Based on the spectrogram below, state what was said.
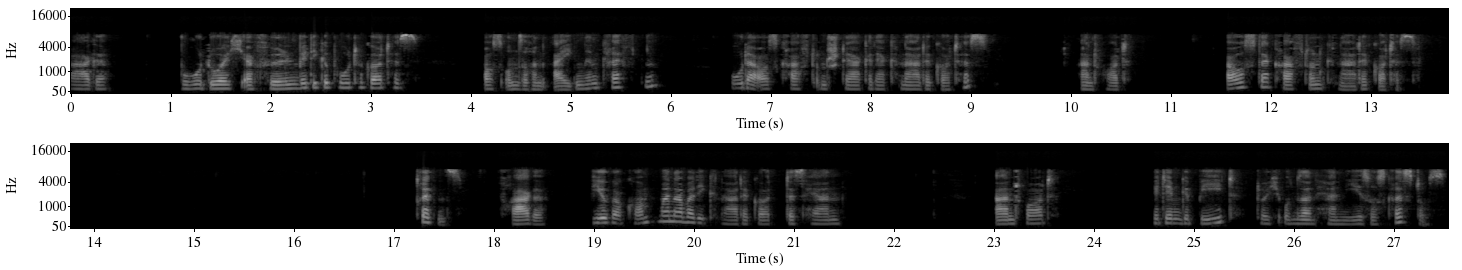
Frage. Wodurch erfüllen wir die Gebote Gottes? Aus unseren eigenen Kräften oder aus Kraft und Stärke der Gnade Gottes? Antwort. Aus der Kraft und Gnade Gottes. Drittens. Frage. Wie überkommt man aber die Gnade Gott des Herrn? Antwort. Mit dem Gebet durch unseren Herrn Jesus Christus.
